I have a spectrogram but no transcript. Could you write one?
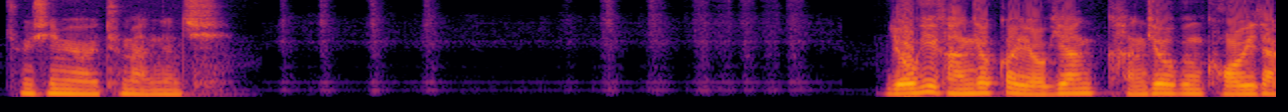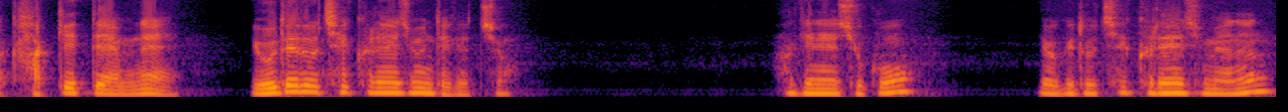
중심이 얼추 맞는지 여기 간격과 여기 간격은 거의 다 같기 때문에 이대로 체크를 해주면 되겠죠. 확인해주고 여기도 체크를 해주면은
